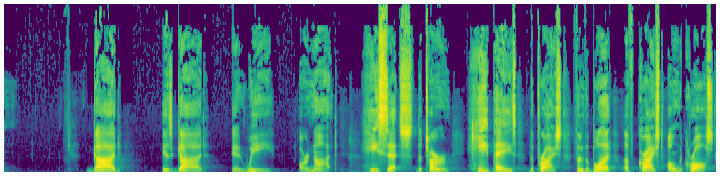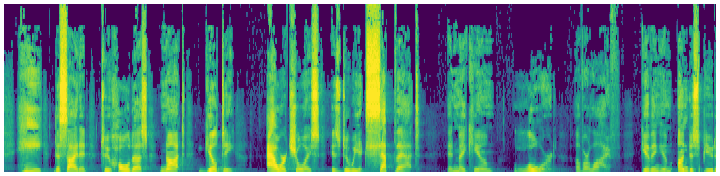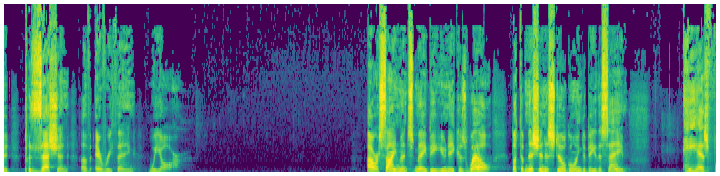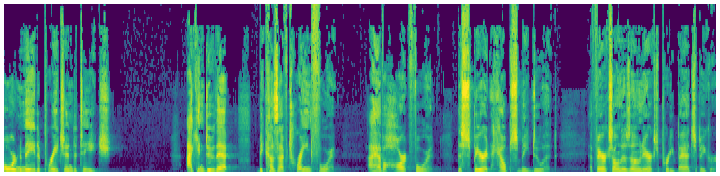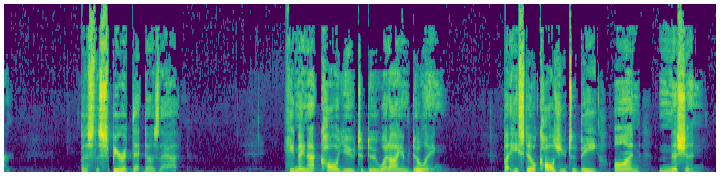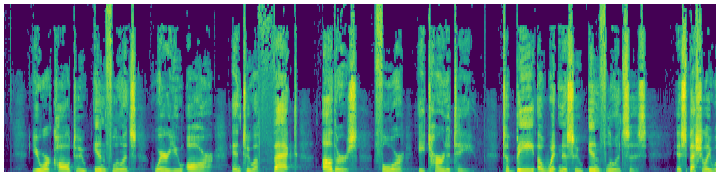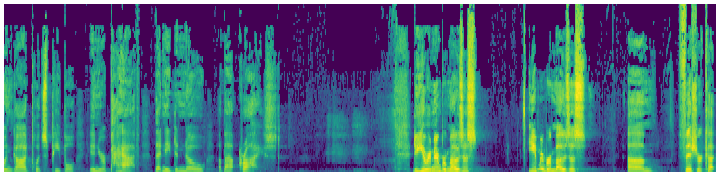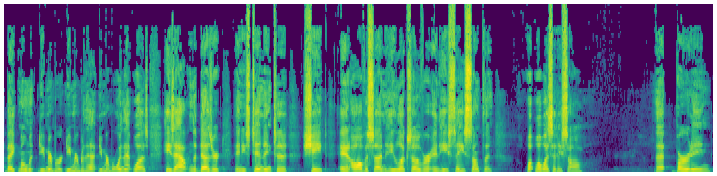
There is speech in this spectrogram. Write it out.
God is God, and we are not. He sets the term, He pays the price through the blood of Christ on the cross. He decided to hold us not guilty. Our choice is do we accept that and make Him Lord of our life, giving Him undisputed possession of everything we are. Our assignments may be unique as well, but the mission is still going to be the same. He has formed me to preach and to teach. I can do that because I've trained for it. I have a heart for it. The Spirit helps me do it. If Eric's on his own, Eric's a pretty bad speaker. But it's the Spirit that does that. He may not call you to do what I am doing, but He still calls you to be on mission. You are called to influence where you are and to affect others for eternity. To be a witness who influences, especially when God puts people in your path that need to know about Christ. Do you remember Moses? You remember Moses' um, fish or cut bait moment? Do you remember? Do you remember that? Do you remember when that was? He's out in the desert and he's tending to sheep, and all of a sudden he looks over and he sees something. What, what was it he saw? That burning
